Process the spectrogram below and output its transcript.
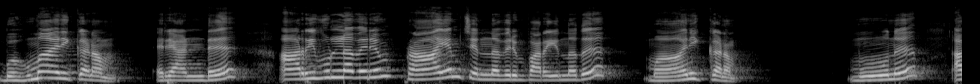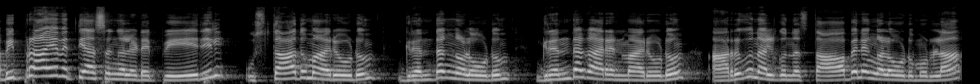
ബഹുമാനിക്കണം. രണ്ട് അറിവുള്ളവരും പ്രായം ചെന്നവരും പറയുന്നത് മാനിക്കണം. മൂന്ന് അഭിപ്രായ വ്യത്യാസങ്ങളുടെ പേരിൽ ഉസ്താദുമാരോടും ഗ്രന്ഥങ്ങളോടും ഗ്രന്ഥകാരന്മാരോടും അറിവ് നൽകുന്ന സ്ഥാപനങ്ങളോടുമുള്ള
